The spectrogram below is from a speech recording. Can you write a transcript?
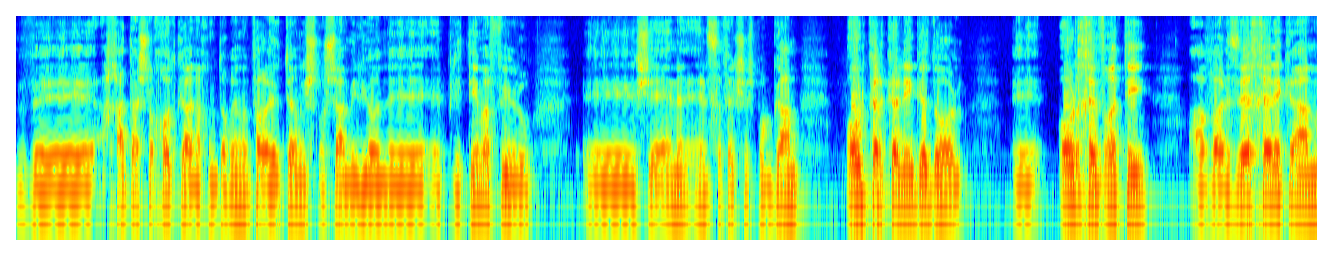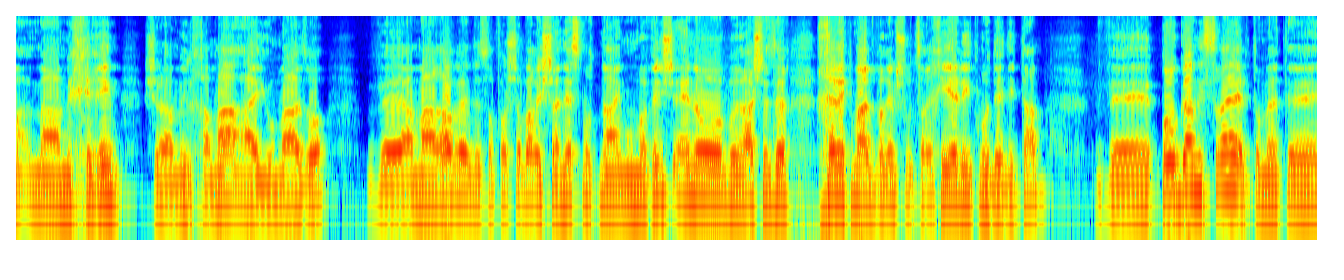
ואחת ההשלכות כאן, אנחנו מדברים כבר על יותר משלושה מיליון אה, אה, פליטים אפילו, אה, שאין אין ספק שיש פה גם עול כלכלי גדול, עול חברתי, אבל זה חלק מה- מהמחירים של המלחמה האיומה הזו. והמערב בסופו של דבר ישנס מותניים, הוא מבין שאין לו ברירה שזה חלק מהדברים שהוא צריך יהיה להתמודד איתם. ופה גם ישראל, זאת אומרת, אה,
